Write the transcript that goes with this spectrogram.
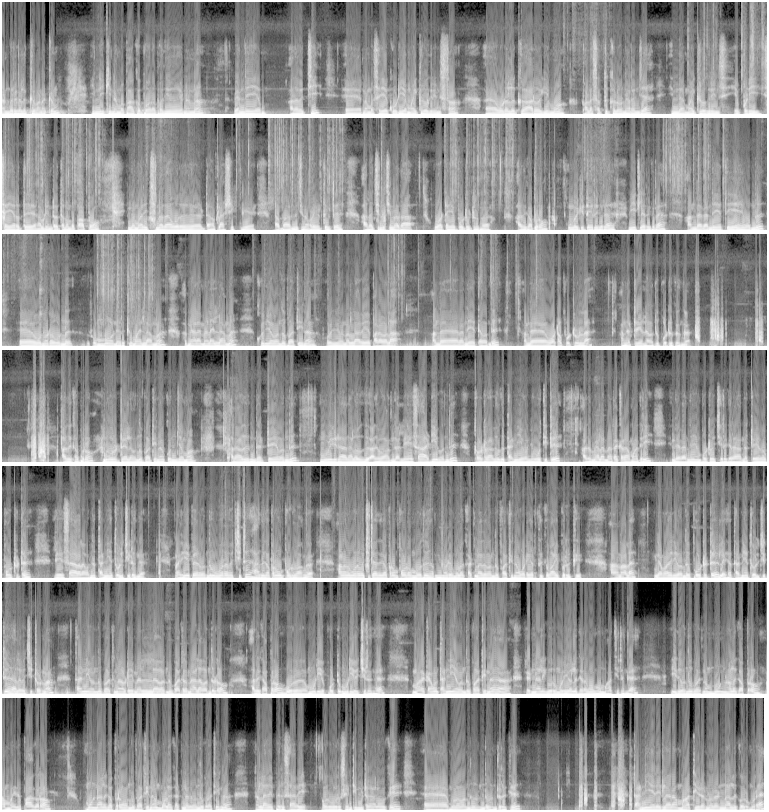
நண்பர்களுக்கு வணக்கம். இன்றைக்கி நம்ம பார்க்க போகிற பதிவு என்னென்னா வெந்தயம் அதை வச்சு நம்ம செய்யக்கூடிய மைக்ரோ கிரீன்ஸ் தான். உடலுக்கு ஆரோக்கியமும் பல சத்துக்களும் நிறைஞ்ச இந்த மைக்ரோ கிரீன்ஸ் எப்படி செய்யறது அப்படின்றத நம்ம பார்ப்போம். இந்த மாதிரி சின்னதாக ஒரு ட பிளாஸ்டிக் டப்பா இருந்துச்சுன்னா கூட எடுத்துக்கிட்டு அதில் சின்ன சின்னதாக ஓட்டையே போட்டுட்ருங்க அதுக்கப்புறம் உங்கள்கிட்ட இருக்கிற வீட்டில் இருக்கிற அந்த வெந்தயத்தையே வந்து ஒன்றோட ஒன்று ரொம்ப நெருக்கமாக இல்லாமல் மேலே மேலே இல்லாமல் கொஞ்சம் வந்து பார்த்தீங்கன்னா கொஞ்சம் நல்லாவே பரவலாக அந்த வெந்தயத்தை வந்து அந்த ஓட்டை போட்டுள்ள அந்த ட்ரேயில் வந்து போட்டுக்கோங்க. அதுக்கப்புறம் இன்னொரு ட்ரேயில் வந்து பார்த்தீங்கன்னா கொஞ்சமாக அதாவது இந்த ட்ரே வந்து மூழ்கிடாத அளவுக்கு அது அந்த லேசாக அடி வந்து தொடுற அளவுக்கு தண்ணியை கொஞ்சம் ஊற்றிட்டு அது மேலே மிதக்கிற மாதிரி இந்த வெந்தயம் போட்டு வச்சுருக்கிற அந்த ட்ரேவை போட்டுட்டு லேசாக அதில் வந்து தண்ணியை தொளிச்சிடுங்க. நிறைய பேர் வந்து ஊற வச்சுட்டு அதுக்கப்புறமும் போடுவாங்க. ஆனால் ஊற வச்சுட்டு அதுக்கப்புறம் போடும்போது அதனுடைய முளை கட்டினது வந்து பார்த்திங்கன்னா உடையறதுக்கு வாய்ப்பு இருக்குது அதனால் இந்த மாதிரி வந்து போட்டுட்டு லேசாக தண்ணியை தொளிச்சிட்டு அதில் வச்சிட்டோம்னா தண்ணி வந்து பார்த்தோன்னா அப்படியே மெல்ல வந்து பார்த்தோன்னா மேலே வந்துடும். அதுக்கப்புறம் ஒரு மூடியை போட்டு மூடி வச்சிடுங்க மறக்காமல் தண்ணியை வந்து பார்த்தீங்கன்னா ரெண்டு நாளைக்கு ஒரு முறையோ இல்லை தினமும் மாற்றிடுங்க இது வந்து பார்த்தீங்கன்னா மூணு நாளுக்கு அப்புறம் நம்ம இதை பார்க்குறோம் மூணு நாளுக்கு அப்புறம் வந்து பார்த்திங்கன்னா முளை கட்டினது வந்து பார்த்திங்கன்னா நல்லாவே பெருசாகவே ஒரு ஒரு சென்டிமீட்டர் அளவுக்கு முளை வந்து வந்து வந்திருக்கு. தண்ணியை ரெகுலராக மாற்றிடணும் ரெண்டு நாளுக்கு ஒரு முறை.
